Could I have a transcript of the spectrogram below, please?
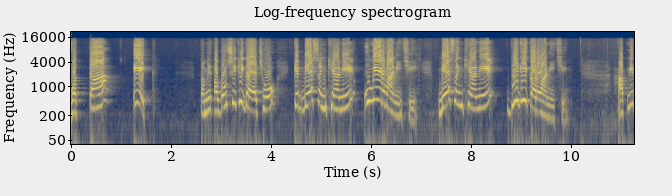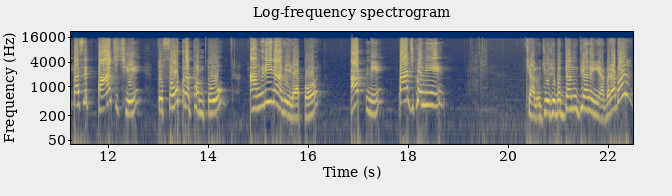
વત્તા એક. તમે અગાઉ શીખી ગયા છો કે બે સંખ્યાને ઉમેરવાની છે. બે સંખ્યાને ભેગી કરવાની છે. આપની પાસે પાંચ છે, તો સૌ પ્રથમ તો આંગળીના વેળા પર આપને પાંચ ગણીએ. ચાલો, જોજો, બધાનું ધ્યાન અહીંયા, બરાબર?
